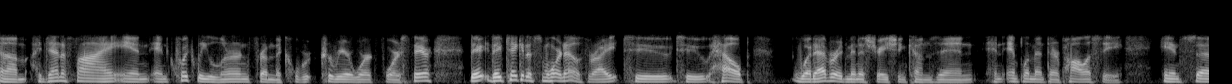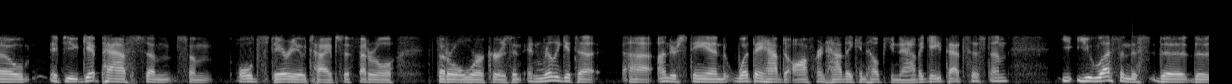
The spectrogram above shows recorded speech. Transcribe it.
um, identify and, and quickly learn from the career workforce. They're, they, they've taken a sworn oath, right, to, to help whatever administration comes in and implement their policy. And so if you get past some, some old stereotypes of federal federal workers and, and really get to uh, understand what they have to offer and how they can help you navigate that system, you, you lessen the, the, the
